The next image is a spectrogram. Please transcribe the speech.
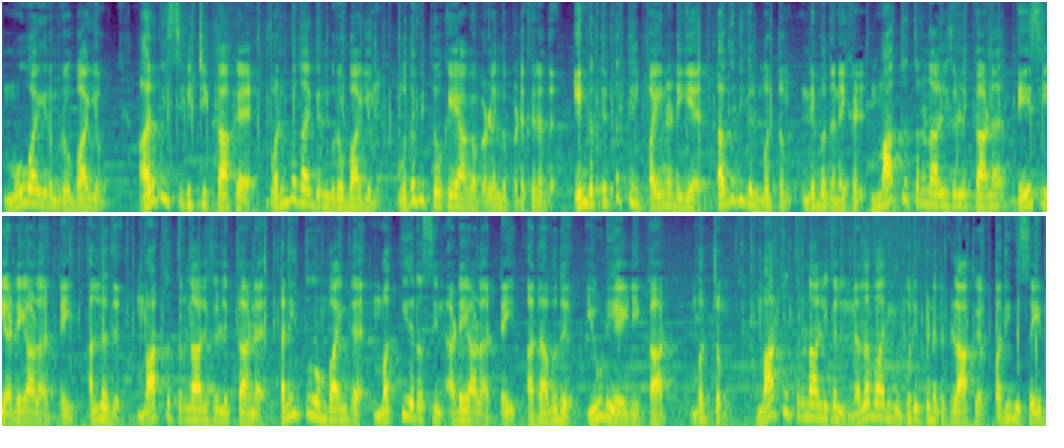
மூவாயிரம் ரூபாயும் அறுவை சிகிச்சைக்காக ஒன்பதாயிரம் ரூபாயும் உதவித்தொகையாக வழங்கப்படுகிறது. இந்த திட்டத்தில் பயனடைய தகுதிகள் மற்றும் நிபந்தனைகள் மாற்றுத்திறனாளிகளுக்கான தேசிய அடையாள அட்டை அல்லது மாற்றுத்திறனாளிகளுக்கான தனித்துவம் வாய்ந்த மத்திய அரசின் அடையாள அட்டை அதாவது யூடிஐடி கார்டு மற்றும் மாற்றுத்திறனாளிகள் நலவாரிய உறுப்பினர்களாக பதிவு செய்த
